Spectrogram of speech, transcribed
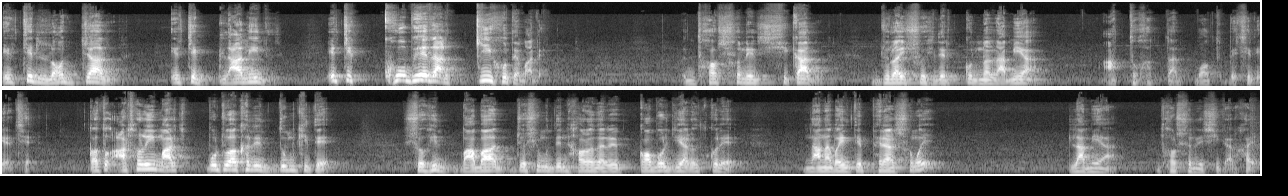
এর চেয়ে লজ্জার, এর চেয়ে গ্লানির, এর চেয়ে ক্ষোভের আর কি হতে পারে? ধর্ষণের শিকার জুলাই শহীদের কন্যা লামিয়া আত্মহত্যার পথ বেছে নিয়েছে। গত আঠারোই মার্চ পটুয়াখালীর দুমকিতে শহীদ বাবা জসিমুদ্দিন হাওলাদারের কবর জিয়ারত করে নানা বাড়িতে ফেরার সময় লামিয়া ধর্ষণের শিকার হয়।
